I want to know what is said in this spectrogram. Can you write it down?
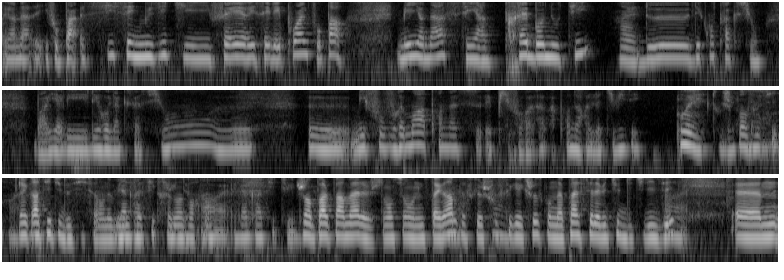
il y en a, il faut pas. Si c'est une musique qui fait hérisser les poils, il faut pas. Mais il y en a, c'est un très bon outil de décontraction. Bon, il y a les, relaxations, euh, euh, mais il faut vraiment apprendre à se... Et puis il faut apprendre à relativiser. Ouais, je pense aussi. La gratitude aussi, ça, on oublie ça, c'est très important. Ah la gratitude. J'en parle pas mal justement sur mon Instagram parce que je trouve que c'est quelque chose qu'on n'a pas assez l'habitude d'utiliser. Euh,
